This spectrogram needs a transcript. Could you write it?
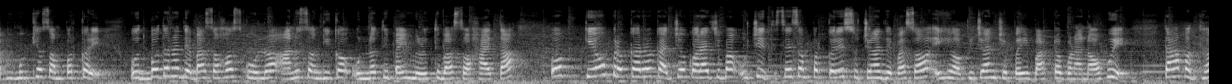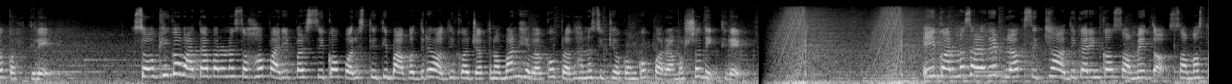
ଆଭିମୁଖ୍ୟ ସମ୍ପର୍କରେ ଉଦ୍ବୋଧନ ଦେବା ସହ ସ୍କୁଲର ଆନୁଷଙ୍ଗିକ ଉନ୍ନତି ପାଇଁ ମିଳୁଥିବା ସହାୟତା ଓ କେଉଁ ପ୍ରକାର କାର୍ଯ୍ୟ କରାଯିବା ଉଚିତ ସେ ସମ୍ପର୍କରେ ସୂଚନା ଦେବା ସହ ଏହି ଅଭିଯାନ ଯେପରି ବାଟବଣା ନ ହୁଏ ତାହା ମଧ୍ୟ କହିଥିଲେ। ଶୈକ୍ଷିକ ବାତାବରଣ ସହ ପାରିପାର୍ଶ୍ୱିକ ପରିସ୍ଥିତି ବାବଦରେ ଅଧିକ ଯତ୍ନବାନ ହେବାକୁ ପ୍ରଧାନ ଶିକ୍ଷକଙ୍କୁ ପରାମର୍ଶ ଦେଇଥିଲେ। ଏହି କର୍ମଶାଳାରେ ବ୍ଲକ ଶିକ୍ଷା ଅଧିକାରୀଙ୍କ ସମେତ ସମସ୍ତ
